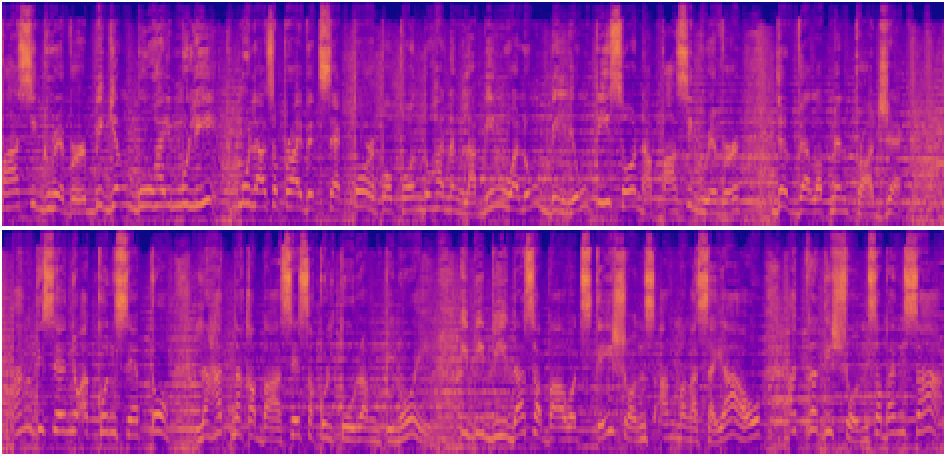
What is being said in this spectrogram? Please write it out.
Pasig River bigyang buhay muli mula sa private sector popondohan ng 18 bilyong piso na Pasig River Development Project. Ang disenyo at konsepto, lahat nakabase sa kulturang Pinoy. Ibibida sa bawat stations ang mga sayaw at tradisyon sa bansa.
